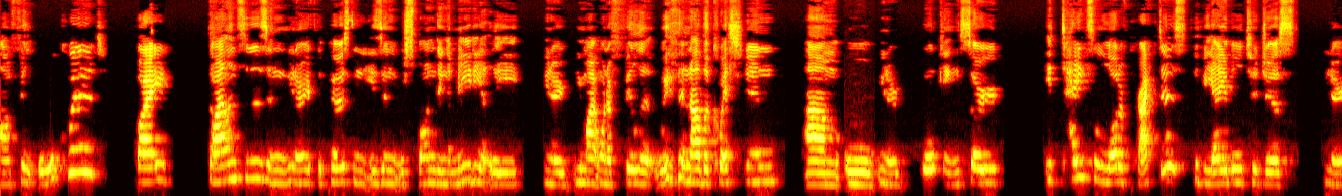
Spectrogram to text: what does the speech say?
um, feel awkward by silences, and you know, if the person isn't responding immediately, you know, you might want to fill it with another question, um, or you know, talking. So it takes a lot of practice to be able to just, you know,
